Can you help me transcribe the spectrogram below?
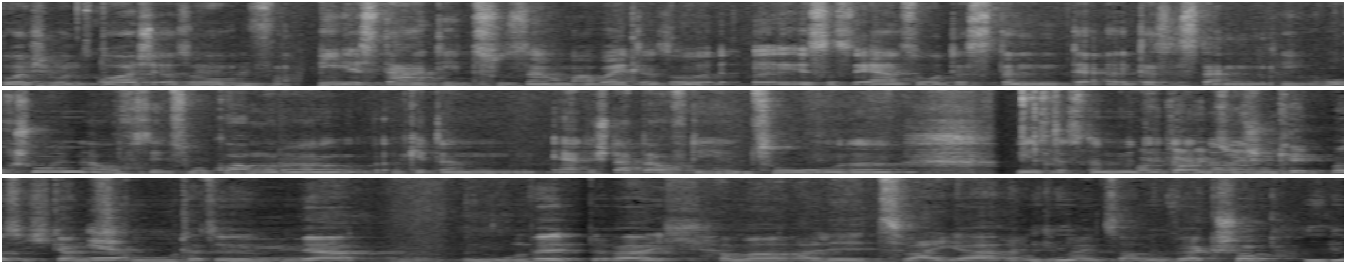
durch mhm. uns durch. Also mhm. wie ist da die Zusammenarbeit? Also äh, ist es eher so, dass, dann, dass es dann die Hochschulen auf sie zukommen oder geht dann eher die Stadt auf die zu? Oder wie ist das dann mit Ich glaube, inzwischen kennt man sich ganz ja. gut. Also mhm. ja, im Umweltbereich haben wir alle zwei Jahre einen mhm. gemeinsamen Workshop. Mhm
